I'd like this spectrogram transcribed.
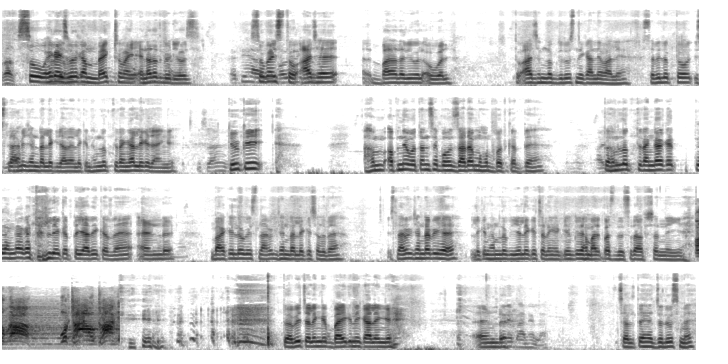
सो है guys welcome back to my another videos so guys तो आज है बारह रबीउल अव्वल। तो आज हम लोग जुलूस निकालने वाले हैं। सभी लोग तो इस्लामी झंडा लेके जा रहे हैं लेकिन हम लोग तिरंगा लेके जाएँगे। क्योंकि हम अपने वतन से बहुत ज़्यादा मोहब्बत करते हैं। तो हम लोग तिरंगा का तिरंगा का लेकर तैयारी कर रहे हैं एंड बाकी लोग इस्लामिक झंडा लेके चल रहे हैं। इस्लामिक झंडा भी है लेकिन हम लोग ये लेके चलेंगे क्योंकि हमारे पास दूसरा ऑप्शन नहीं है। उठा उठा। तो अभी चलेंगे बाइक निकालेंगे। एंड चलते हैं जुलूस में।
